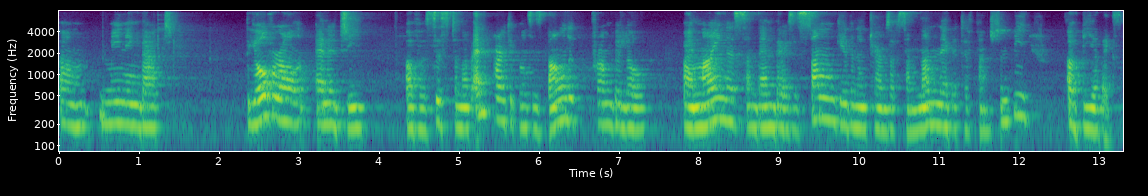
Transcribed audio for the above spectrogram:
um, meaning that the overall energy of a system of n particles is bounded from below by minus, and then there's a sum given in terms of some non-negative function b of b of x.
